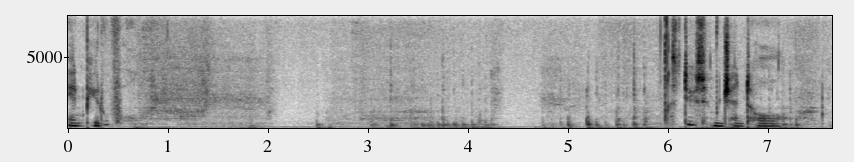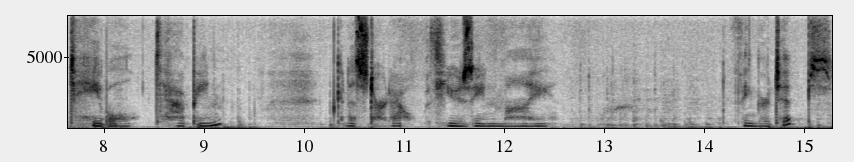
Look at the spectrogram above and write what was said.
and beautiful. Do some gentle table tapping. I'm going to start out with using my fingertips.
